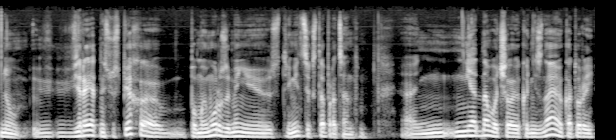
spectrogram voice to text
ну, вероятность успеха, по моему разумению, стремится к 100%. Э, ни одного человека не знаю, который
